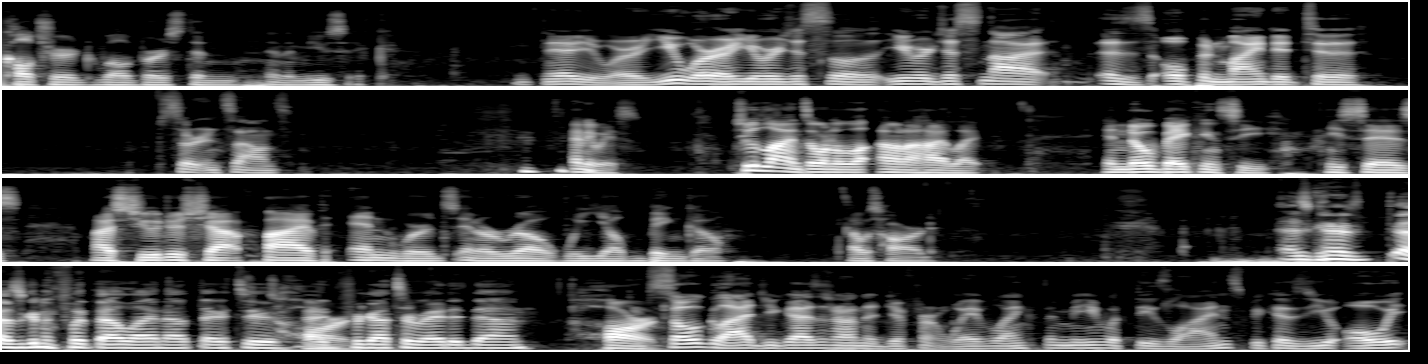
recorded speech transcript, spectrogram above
cultured, well versed in in the music. Yeah, you were. You were. You were just. Uh, you were just not as open minded to certain sounds. Anyways, two lines I want to I want to highlight. In no vacancy, he says, "My shooter shot five n words in a row. We yell bingo." That was hard. i was gonna i was gonna put that line out there too i forgot to write it down Hard. I'm so glad you guys are on a different wavelength than me with these lines because you always,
